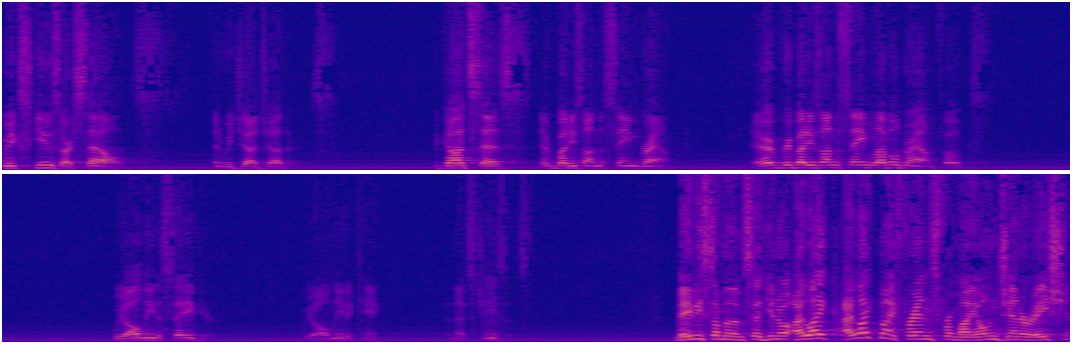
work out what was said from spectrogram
We excuse ourselves and we judge others. But God says everybody's on the same ground. Everybody's on the same level ground, folks. We all need a Savior. We all need a King, and that's Jesus. Maybe some of them said, you know, I like, I like my friends from my own generation,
